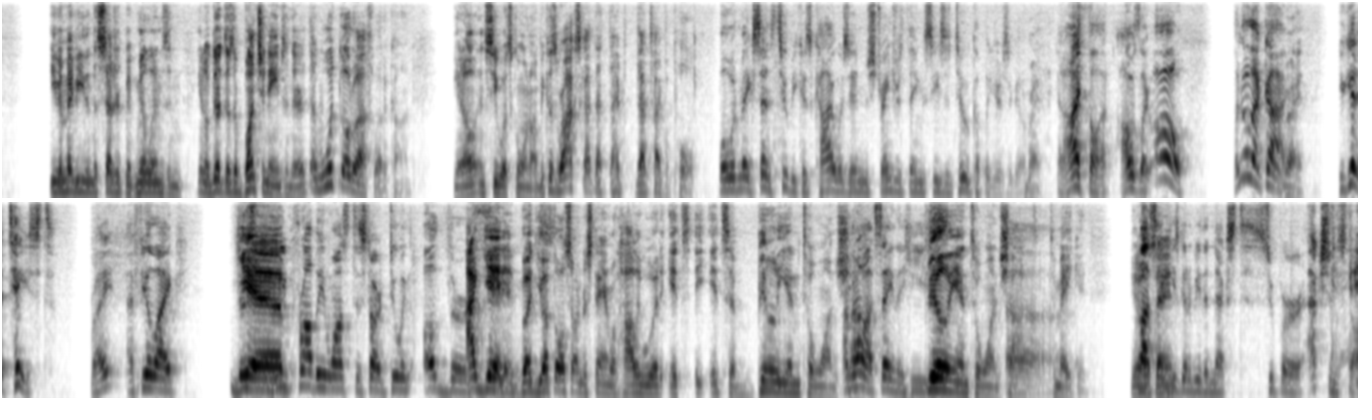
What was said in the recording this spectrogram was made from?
even maybe even the Cedric McMillans, and you know, there, there's a bunch of names in there that would go to Athleticon, you know, and see what's going on because Rock's got that type that type of pull. well, it would make sense too because Kai was in Stranger Things season two a couple of years ago, Right. and I thought I was like, oh, I know that guy. Right. You get a taste, right? I feel like. Yeah. he probably wants to start doing other. I get it, but you have to also understand with Hollywood, it's it's a billion to one shot. I'm not saying that he's. billion to one shot Uh, to make it. You I'm know not I'm saying saying? he's going to be the next super action star,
